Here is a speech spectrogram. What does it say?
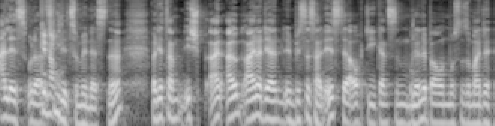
alles oder genau. viel zumindest, ne? Weil jetzt haben ich, einer, der im Business halt ist, der auch die ganzen Modelle bauen muss und so meinte,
